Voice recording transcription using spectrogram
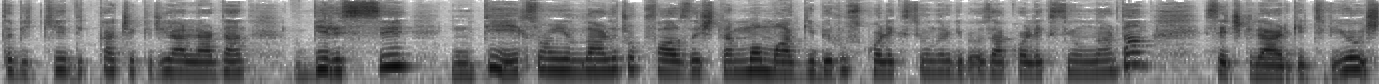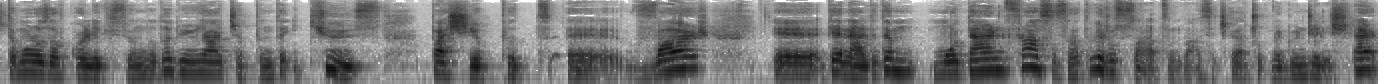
tabii ki dikkat çekici yerlerden birisi değil. Son yıllarda çok fazla işte MoMA gibi Rus koleksiyonları gibi özel koleksiyonlardan seçkiler getiriyor. İşte Morozov koleksiyonunda da dünya çapında 200 başyapıt e, var. E, genelde de modern Fransız sanatı ve Rus sanatından seçkiler. Çok da güncel işler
